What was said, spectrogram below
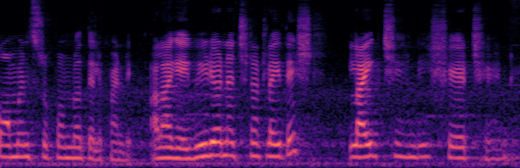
కామెంట్స్ రూపంలో తెలపండి. అలాగే వీడియో నచ్చినట్లయితే లైక్ చేయండి షేర్ చేయండి.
